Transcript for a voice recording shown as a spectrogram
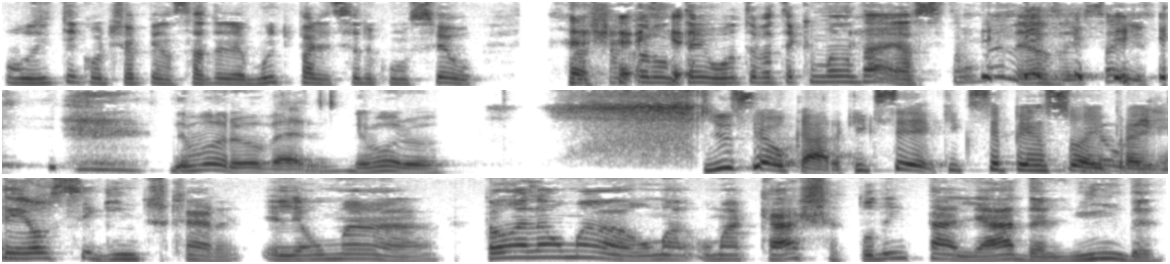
o item que eu tinha pensado é muito parecido com o seu. Achando que eu não tenho outro, eu vou ter que mandar essa. Então, beleza, é isso aí. Demorou, velho. Demorou. E o seu, cara? O que, que, você, que, que você pensou aí pra gente? O item é o seguinte, cara. Ele é uma então ela é uma, uma, uma caixa toda entalhada, linda,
